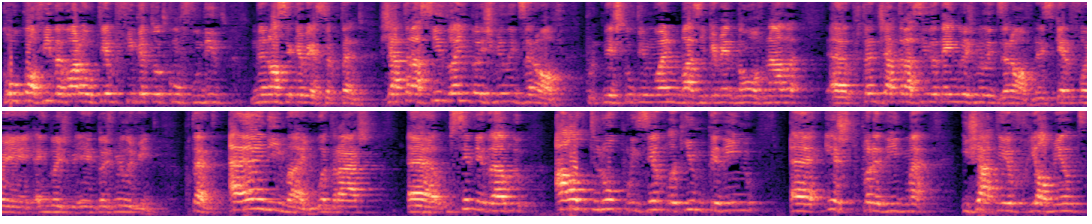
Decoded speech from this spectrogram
com o Covid agora o tempo fica todo confundido na nossa cabeça. Portanto, já terá sido em 2019, porque neste último ano basicamente não houve nada Uh, portanto, já terá sido até em 2019, nem sequer foi em, em, dois, em 2020. Portanto, há ano e meio atrás, uh, o CTW alterou, por exemplo, aqui um bocadinho uh, este paradigma e já teve realmente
